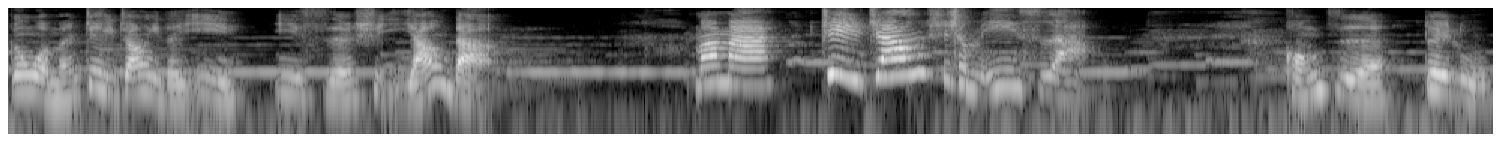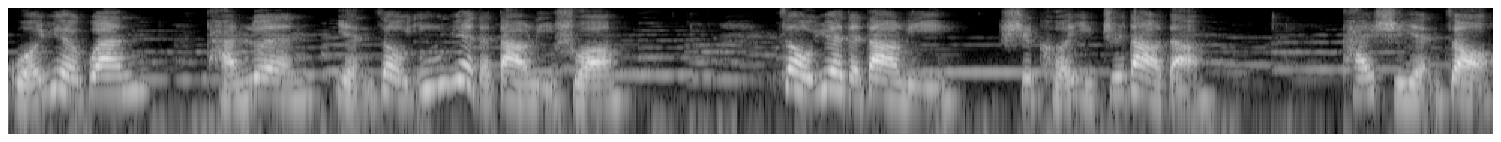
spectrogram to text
跟我们这一章里的“绎”意思是一样的。妈妈，这一章是什么意思啊？孔子对鲁国乐官谈论演奏音乐的道理，说：“奏乐的道理是可以知道的。开始演奏，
